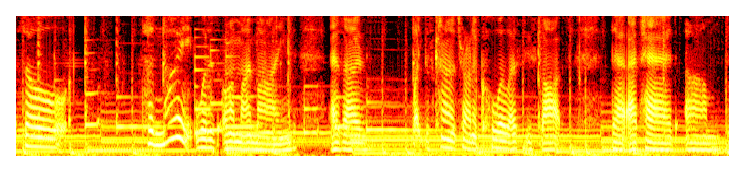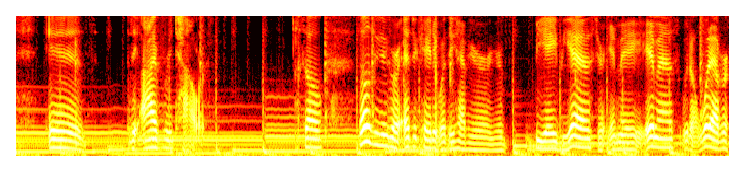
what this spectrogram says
So, tonight, what is on my mind as I've like just kind of trying to coalesce these thoughts that I've had um, is the ivory tower. So, those of you who are educated, whether you have your your BABS, your MA, MS, we don't whatever,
